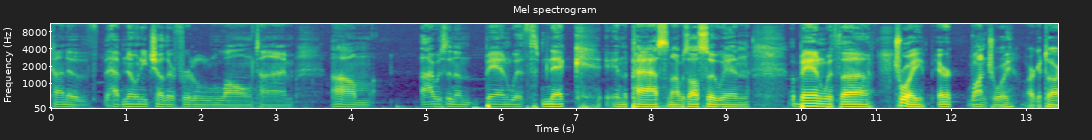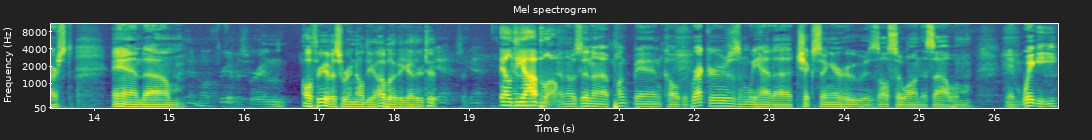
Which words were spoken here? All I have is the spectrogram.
kind of have known each other for a long time. Um, I was in a band with Nick in the past, and I was also in a band with uh, Troy, Eric Von Troy, our guitarist. And um, all three of us were in. All three of us were in El Diablo together too. El Diablo. and I was in a punk band called the Wreckers, and we had a chick singer who is also on this album named Wiggy,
